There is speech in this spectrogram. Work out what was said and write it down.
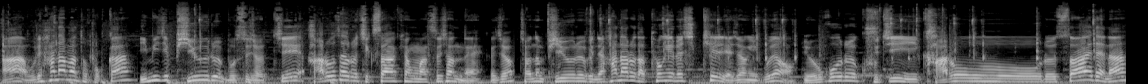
아 우리 하나만 더 볼까? 이미지 비율을 못 쓰셨지? 가로 세로 직사각형만 쓰셨네. 그죠? 저는 비율을 그냥 하나로 다 통일을 시킬 예정이고요. 요거를 굳이 이 가로를 써야 되나?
